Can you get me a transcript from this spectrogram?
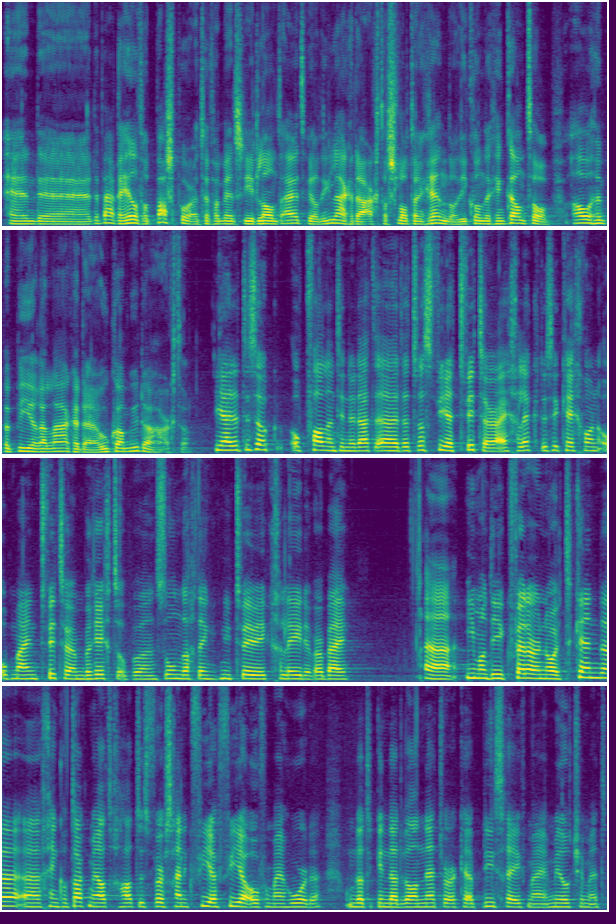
En uh, er waren heel veel paspoorten van mensen die het land uit wilden. Die lagen daar achter slot en grendel. Die konden geen kant op. Al hun papieren lagen daar. Hoe kwam u daarachter? Ja, dat is ook opvallend inderdaad. Uh, dat was via Twitter eigenlijk. Dus ik kreeg gewoon op mijn Twitter een bericht op een zondag, denk ik nu twee weken geleden, waarbij uh, iemand die ik verder nooit kende, uh, geen contact mee had gehad, dus waarschijnlijk via via over mij hoorde. Omdat ik inderdaad wel een netwerk heb. Die schreef mij een mailtje met...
